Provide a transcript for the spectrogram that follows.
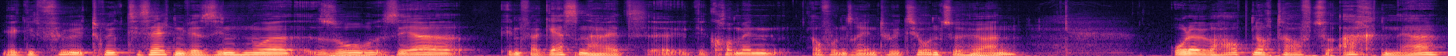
Ihr Gefühl trügt Sie selten. Wir sind nur so sehr in Vergessenheit äh, gekommen, auf unsere Intuition zu hören oder überhaupt noch darauf zu achten, ja,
